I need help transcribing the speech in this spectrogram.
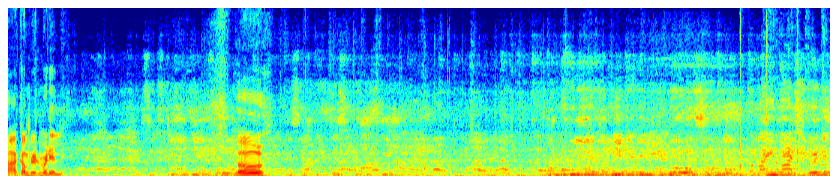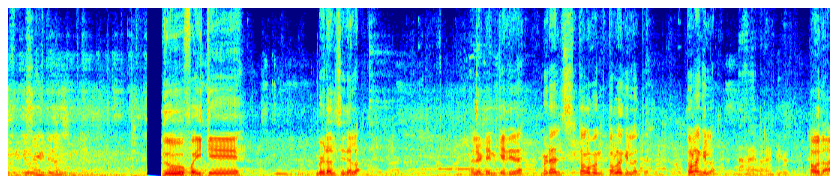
ಹಾಂ ಕಂಪ್ಲೀಟ್ ಮಾಡಿ ಅಲ್ಲಿ. ಓ. ಇದು ಫೈ ಕೆ ಮೆಡಲ್ಸ್ ಇದೆಲ್ಲ. ಅಲ್ಲಿ ಟೆನ್ ಕೆ ಇದೆ. ಮೆಡಲ್ಸ್ ತಗೊಬಂಗ್ ತೊಳಗಿಲ್ಲಂತೆ. ತೊಳಂಗಿಲ್ಲ. ನಾನೇ ವಾಲಂಟಿಯರ್ ಹೌದಾ?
